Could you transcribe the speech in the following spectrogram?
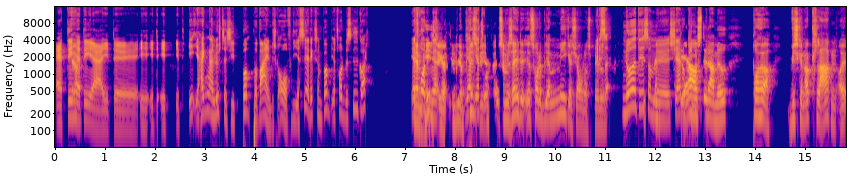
at det ja. her, det er et, øh, et, et, et, et, jeg har ikke engang lyst til at sige et bump på vejen, vi skal over, fordi jeg ser det ikke som bump, jeg tror, det bliver skide godt. Jeg Jamen, tror, helt det bliver, sikkert. Det bliver pisse, jeg, jeg, tror, som jeg sagde, det, jeg tror, det bliver mega sjovt at spille. Altså, noget af det, som Men uh, Shadow Det er også det der med, prøv at høre, vi skal nok klare den, og,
